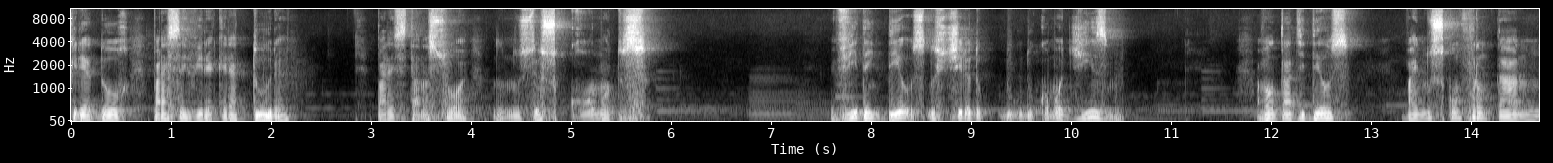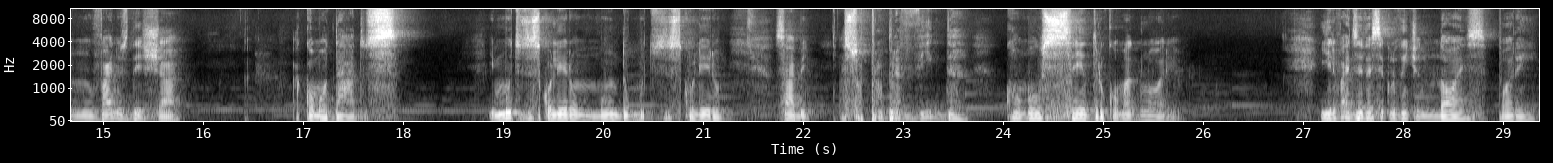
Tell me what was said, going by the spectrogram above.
Criador para servir a criatura, para estar na sua, nos seus cômodos. Vida em Deus nos tira do, do, do comodismo. A vontade de Deus vai nos confrontar, não, não vai nos deixar acomodados. E muitos escolheram o mundo, muitos escolheram, sabe, a sua própria vida como o centro, como a glória. E ele vai dizer, versículo 20: Nós, porém,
